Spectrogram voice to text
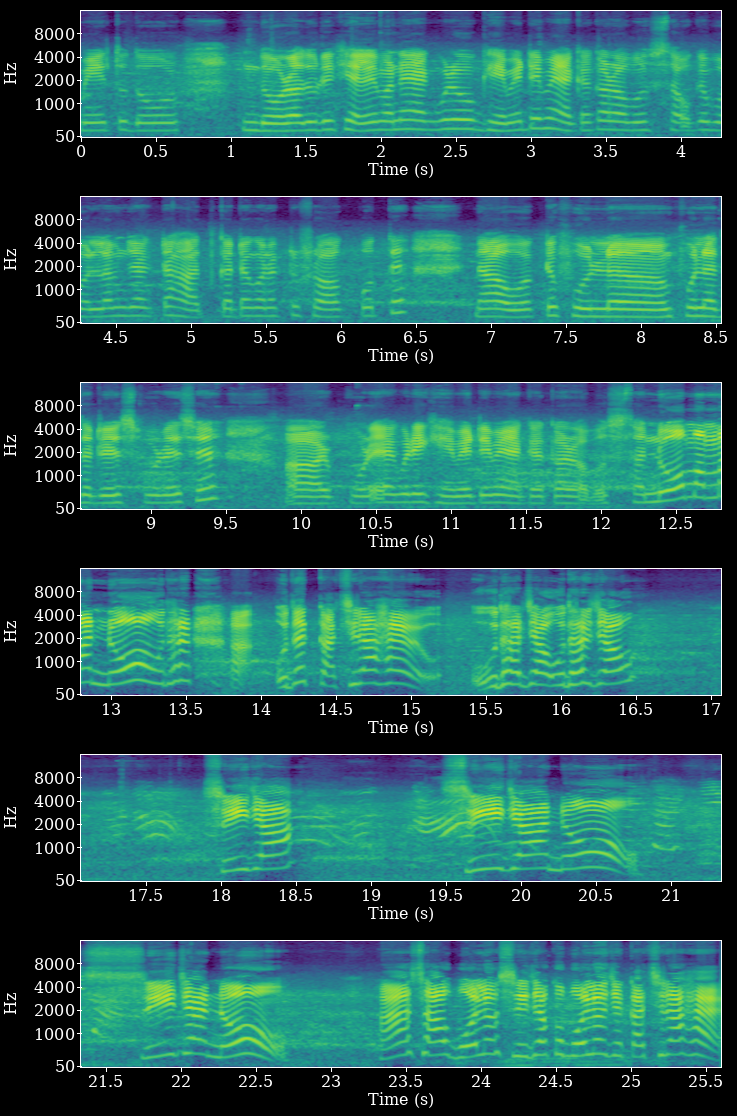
মেয়ে তো দৌড় দৌড়াদৌড়ি খেলে মানে একবারে ও ঘেমে টেমে একাকার অবস্থা ওকে বললাম যে একটা হাত কাটা করে একটা ফ্রক পরতে না ও একটা ফুল আহ, ফুল হাতে ড্রেস পরেছে আর পরে একবারে ঘেমে টেমে একাকার অবস্থা নো মাম্মা নো উধার আহ, উধার কাচরা হ্যাঁ উধার যাও উধার যাও শ্রীজা श्रीजा नो श्रीजा नो हाँ साव बोलो श्रीजा को बोलो যে কাচরা হ্যাঁ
